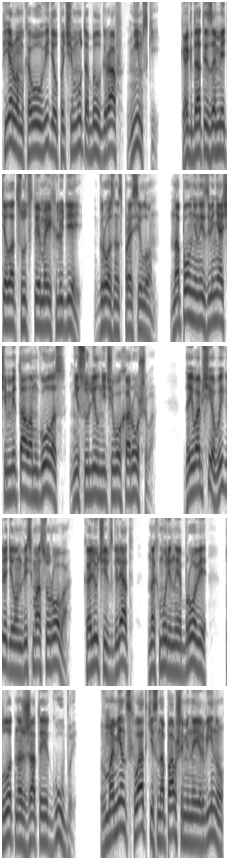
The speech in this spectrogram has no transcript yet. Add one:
Первым, кого увидел почему-то, был граф Нимский. «Когда ты заметил отсутствие моих людей?» — грозно спросил он. Наполненный звенящим металлом голос не сулил ничего хорошего. Да и вообще выглядел он весьма сурово. Колючий взгляд, нахмуренные брови, плотно сжатые губы. В момент схватки с напавшими на Ирвину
